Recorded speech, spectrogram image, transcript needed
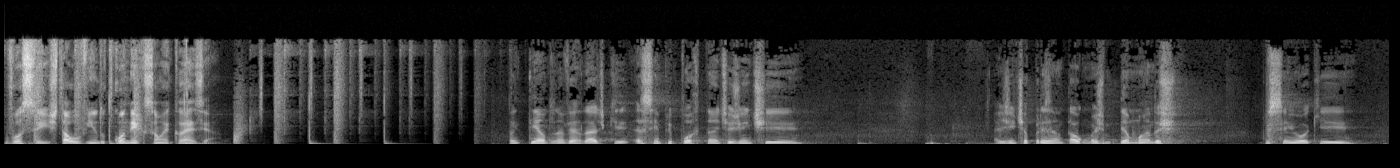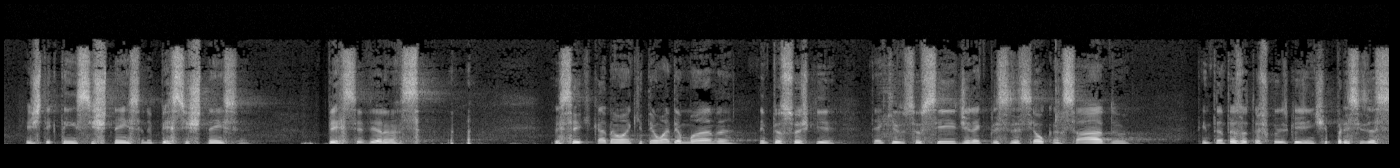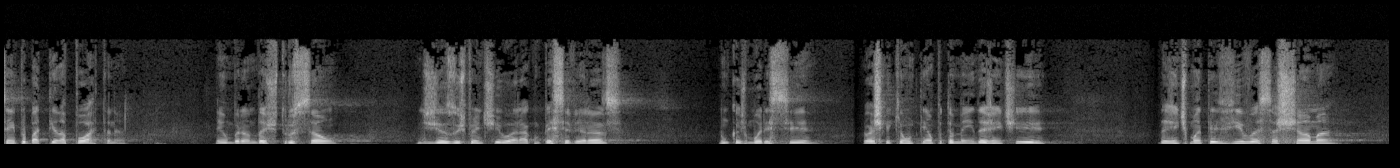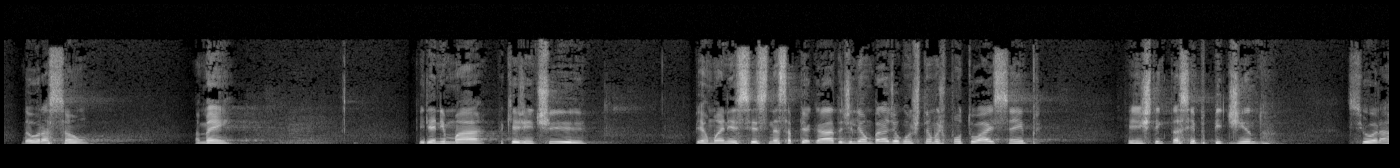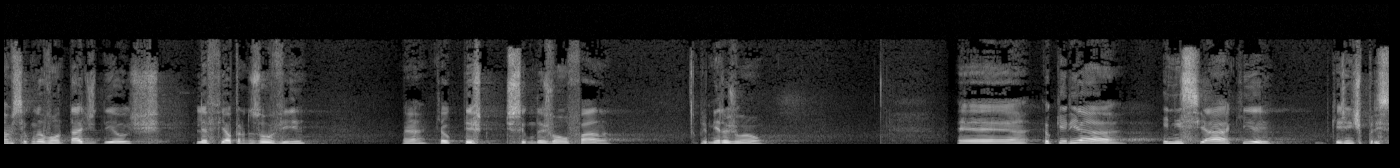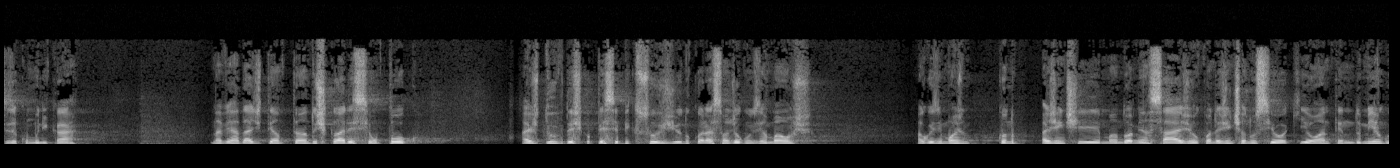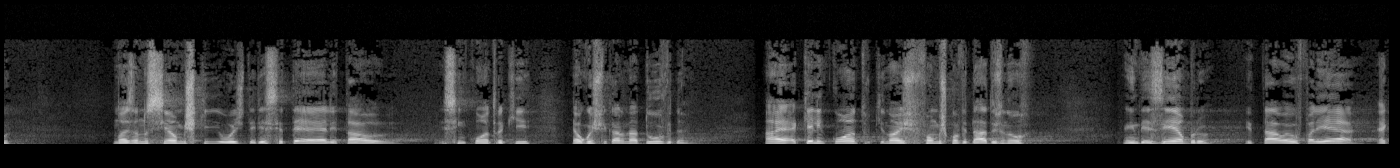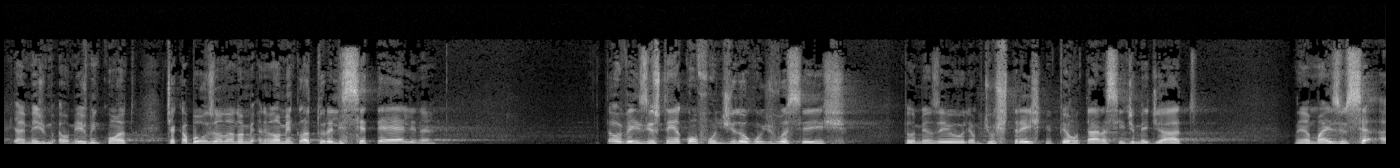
Você está ouvindo Conexão Eclésia. Eu entendo, na verdade, que é sempre importante a gente a gente apresentar algumas demandas para o Senhor que a gente tem que ter insistência, né? persistência, perseverança. Eu sei que cada um aqui tem uma demanda, tem pessoas que tem aqui o seu CID, né, que precisa ser alcançado, tem tantas outras coisas que a gente precisa sempre bater na porta, né? Lembrando da instrução de Jesus para a gente orar com perseverança, nunca esmorecer. Eu acho que aqui é um tempo também da gente da gente manter vivo essa chama da oração. Amém? Queria animar para que a gente permanecesse nessa pegada de lembrar de alguns temas pontuais sempre. A gente tem que estar sempre pedindo. Se orarmos segundo a vontade de Deus, Ele é fiel para nos ouvir, né? que é o texto de 2 João fala, 1 João. É, eu queria iniciar aqui, que a gente precisa comunicar, na verdade tentando esclarecer um pouco as dúvidas que eu percebi que surgiu no coração de alguns irmãos. Alguns irmãos, quando a gente mandou a mensagem, ou quando a gente anunciou aqui ontem, no domingo, nós anunciamos que hoje teria CTL e tal, esse encontro aqui, e alguns ficaram na dúvida. Ah, é aquele encontro que nós fomos convidados no, em dezembro e tal. Eu falei, é, é, é, mesmo, é o mesmo encontro. A gente acabou usando a nomenclatura ali CTL, né? Talvez isso tenha confundido alguns de vocês. Pelo menos eu lembro de uns três que me perguntaram assim de imediato. Né? Mas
